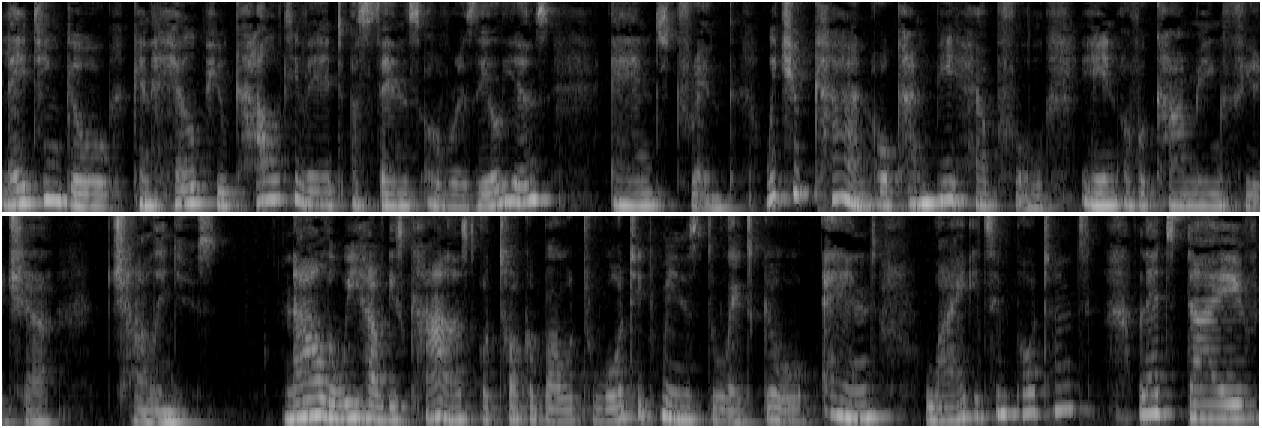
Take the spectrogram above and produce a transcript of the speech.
letting go can help you cultivate a sense of resilience and strength, which you can or can be helpful in overcoming future challenges. Now that we have discussed or talked about what it means to let go and why it's important, let's dive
